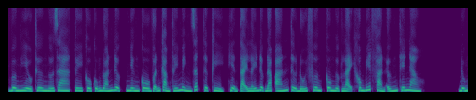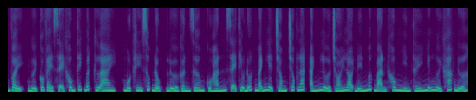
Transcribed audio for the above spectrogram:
Vương Hiểu Thư ngớ ra, tuy cô cũng đoán được, nhưng cô vẫn cảm thấy mình rất tự kỷ, hiện tại lấy được đáp án từ đối phương, cô ngược lại không biết phản ứng thế nào. Đúng vậy, người có vẻ sẽ không thích bất cứ ai, một khi xúc động lửa gần rơm của hắn sẽ thiêu đốt mãnh liệt trong chốc lát ánh lửa trói lọi đến mức bạn không nhìn thấy những người khác nữa.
